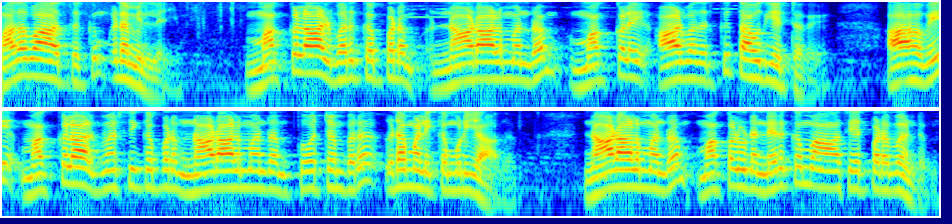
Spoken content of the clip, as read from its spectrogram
மதவாதத்துக்கும் இடமில்லை. மக்களால் வறுக்கப்படும் நாடாளுமன்றம் மக்களை ஆள்வதற்கு தகுதியற்றது. ஆகவே மக்களால் விமர்சிக்கப்படும் நாடாளுமன்றம் தோற்றம் பெற இடமளிக்க முடியாது. நாடாளுமன்றம் மக்களுடன் நெருக்கமாக செயற்பட வேண்டும்.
